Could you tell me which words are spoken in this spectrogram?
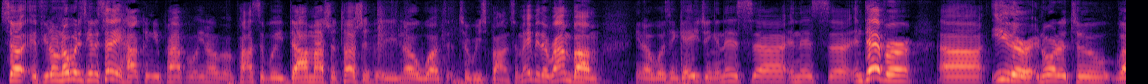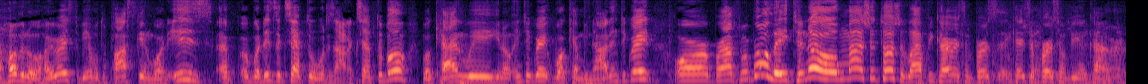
So if you don't know what he's going to say, how can you proper, you know, possibly da masha toshiv, you know what to respond. So maybe the Rambam, you know, was engaging in this uh, in this uh, endeavor uh, either in order to lahavinu hayres to be able to paskin what is uh, what is acceptable, what is not acceptable, what can we you know integrate, what can we not integrate, or perhaps more broadly to know masha lapi kairis in, person, in case a person will be encountered.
